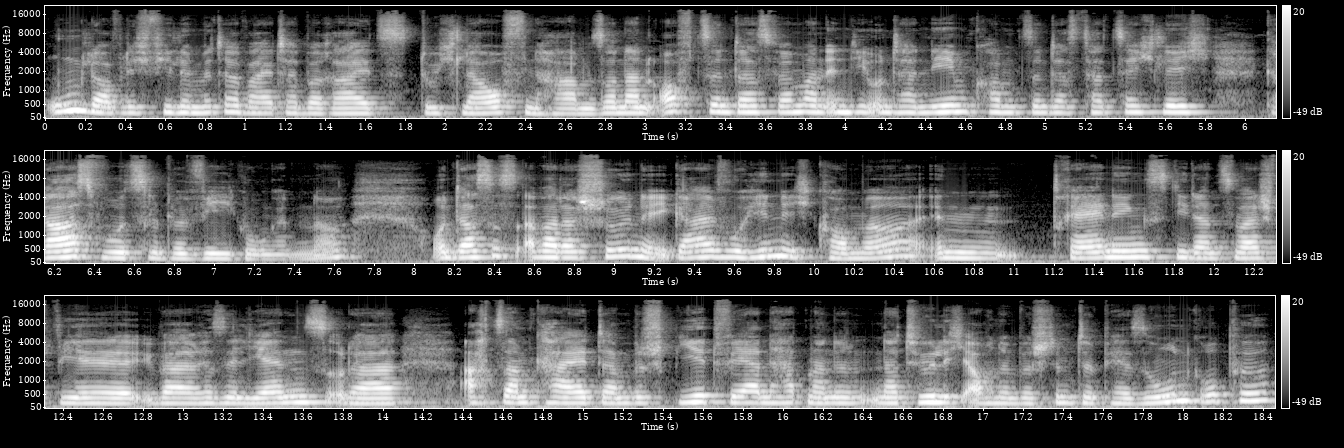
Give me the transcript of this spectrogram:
unglaublich viele Mitarbeiter bereits durchlaufen haben, sondern oft sind das, wenn man in die Unternehmen kommt, sind das tatsächlich Graswurzelbewegungen. Ne? Und das ist aber das Schöne, egal wohin ich komme, in Trainings, die dann zum Beispiel über Resilienz oder Achtsamkeit dann bespielt werden, hat man natürlich auch eine bestimmte Personengruppe.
